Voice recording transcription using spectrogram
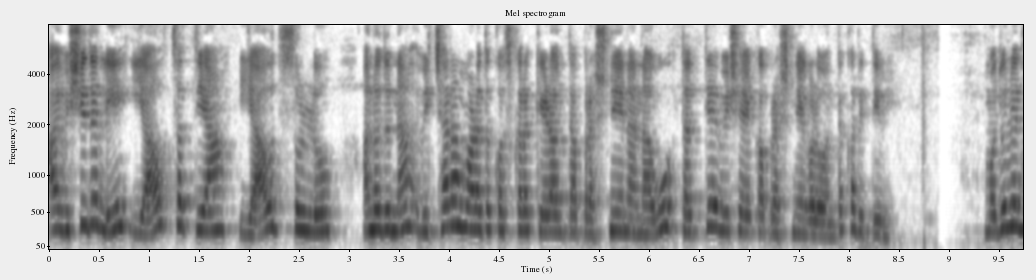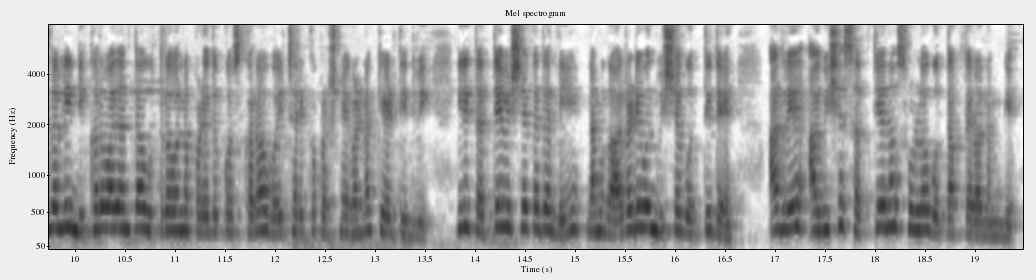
ಆ ವಿಷಯದಲ್ಲಿ ಯಾವ್ದು ಸತ್ಯ, ಯಾವ್ದು ಸುಳ್ಳು ಅನ್ನೋದನ್ನು ವಿಚಾರ ಮಾಡೋದಕ್ಕೋಸ್ಕರ ಕೇಳೋಂಥ ಪ್ರಶ್ನೆಯನ್ನು ನಾವು ತಥ್ಯ ವಿಷಯಕ ಪ್ರಶ್ನೆಗಳು ಅಂತ ಕರಿತೀವಿ. ಮೊದಲನೇದರಲ್ಲಿ ನಿಖರವಾದಂಥ ಉತ್ತರವನ್ನು ಪಡೆಯೋದಕ್ಕೋಸ್ಕರ ವೈಚಾರಿಕ ಪ್ರಶ್ನೆಗಳನ್ನ ಕೇಳ್ತಿದ್ವಿ. ಇಲ್ಲಿ ತಥ್ಯ ವಿಷಯಕದಲ್ಲಿ ನಮ್ಗೆ ಆಲ್ರೆಡಿ ಒಂದು ವಿಷಯ ಗೊತ್ತಿದೆ. ಆದರೆ ಆ ವಿಷಯ ಸತ್ಯನೋ ಸುಳ್ಳೋ ಗೊತ್ತಾಗ್ತಾ ಇಲ್ಲ ನಮಗೆ.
